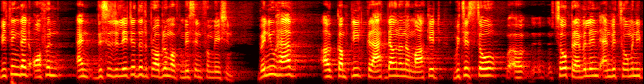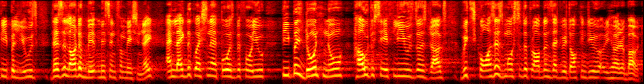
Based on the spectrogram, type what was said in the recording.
We think that often, and this is related to the problem of misinformation. When you have a complete crackdown on a market which is so, uh, so prevalent and which so many people use, there's a lot of misinformation, right? And like the question I posed before you, people don't know how to safely use those drugs, which causes most of the problems that we're talking to you here about.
